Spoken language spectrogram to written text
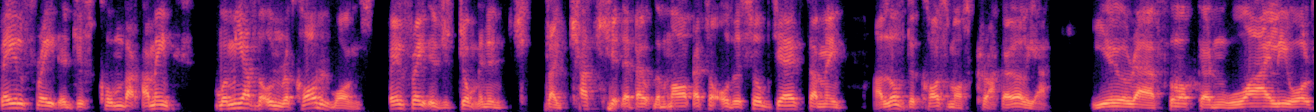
feel free to just come back. I mean, when we have the unrecorded ones, feel free to just jump in and ch- like chat shit about the markets or other subjects. I mean, I love the Cosmos crack earlier. You're a fucking wily old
